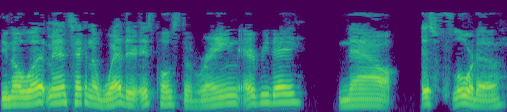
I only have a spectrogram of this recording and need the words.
You know what, man? Checking the weather, it's supposed to rain every day. Now, it's Florida,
